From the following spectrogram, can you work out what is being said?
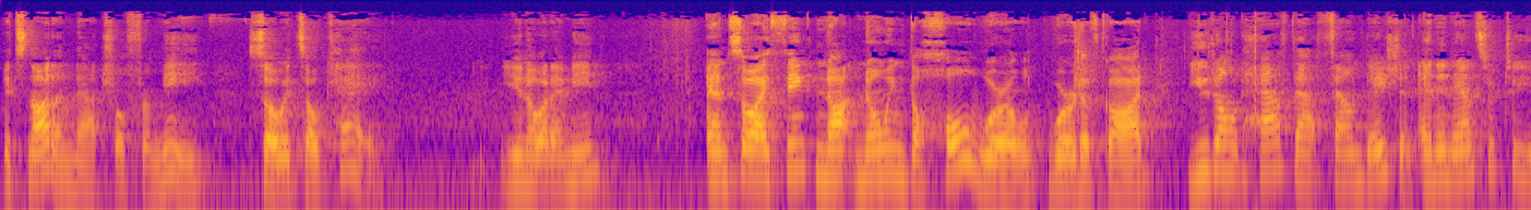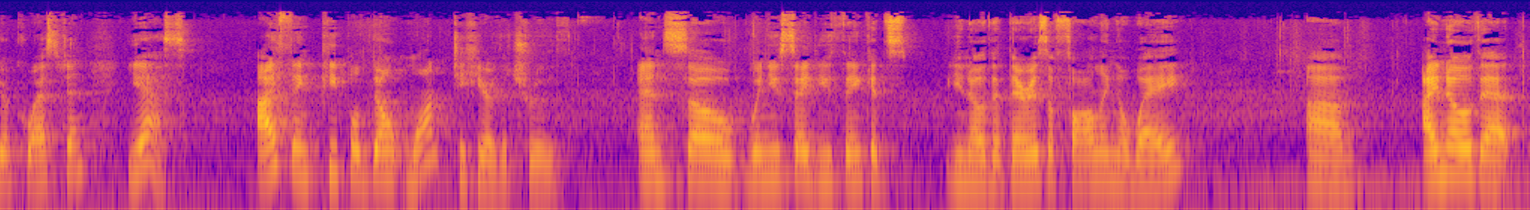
It's not unnatural for me, so it's okay. You know what I mean? And so I think not knowing the whole world word of God, you don't have that foundation. And in answer to your question, yes, I think people don't want to hear the truth. And so when you say, do you think it's, you know, that there is a falling away? Um, I know that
